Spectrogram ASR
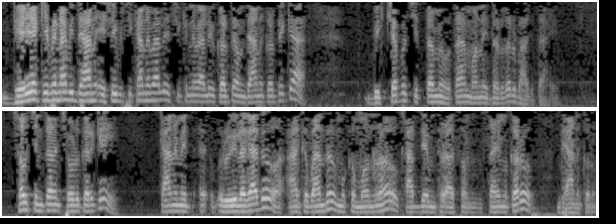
ध्येय के बिना भी ध्यान, ऐसे भी सिखाने वाले, सीखने वाले भी करते हम ध्यान करते क्या? विक्षेप चित्त में होता है, मन इधर उधर भागता है। सब चिंतन छोड़ करके कान में रुई लगा दो, आँख बांधो, मुख मौन रहो, खाद्य में थोड़ा संयम करो, ध्यान करो।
